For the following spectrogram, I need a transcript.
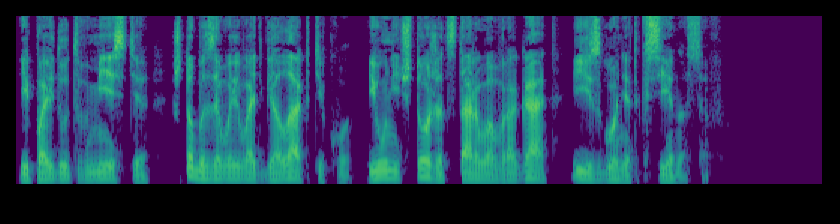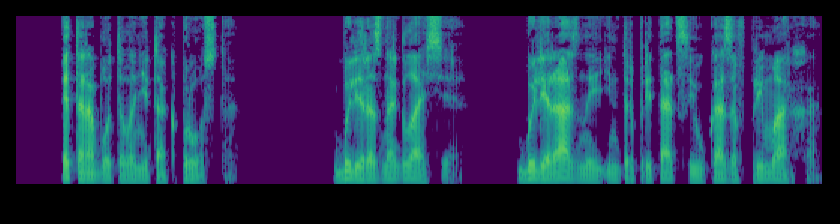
и пойдут вместе, чтобы завоевать галактику, и уничтожат старого врага и изгонят ксеносов. Это работало не так просто. Были разногласия, были разные интерпретации указов примарха,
